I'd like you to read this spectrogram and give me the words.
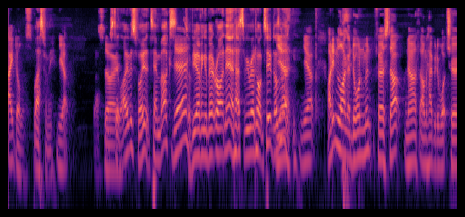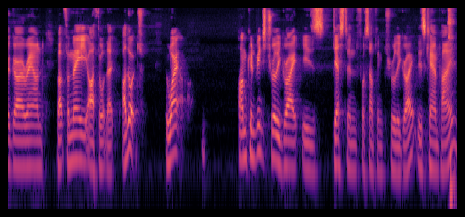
eight dollars. Blasphemy. Yeah. So Still overs for you at ten bucks. Yeah. So if you're having a bet right now, it has to be red hot tip, doesn't yeah, it? yeah. I didn't like Adornment first up. No, I'm happy to watch her go around. But for me, I thought that I thought the way I'm convinced Truly Great is destined for something truly great this campaign,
